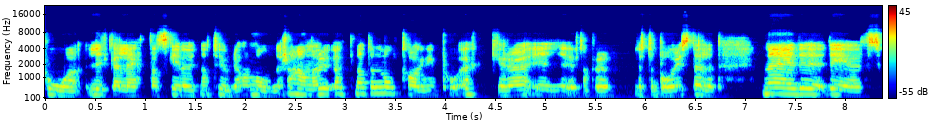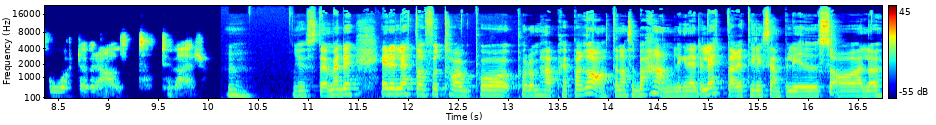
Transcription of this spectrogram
få lika lätt att skriva ut naturliga hormoner. Så han har öppnat en mottagning på Öckerö i, utanför Göteborg istället. Nej, det, det är svårt överallt, tyvärr. Mm. Just det, men det, är det lättare att få tag på, på de här preparaten, alltså behandlingen, är det lättare till exempel i USA eller?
